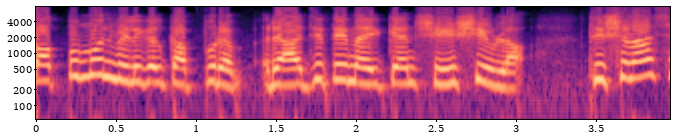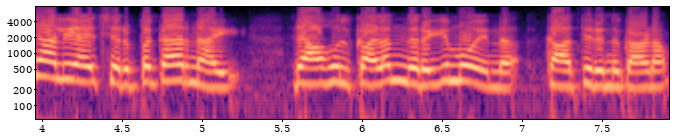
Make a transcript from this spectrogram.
പപ്പുമോൻ വിളികൾക്കപ്പുറം രാജ്യത്തെ നയിക്കാൻ ശേഷിയുള്ള ധിഷണാശാലിയായ ചെറുപ്പക്കാരനായി രാഹുൽ കളം നിറയുമോ എന്ന് കാത്തിരുന്നു കാണാം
